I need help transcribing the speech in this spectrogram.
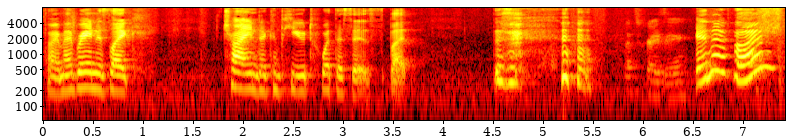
Sorry, my brain is like trying to compute what this is, but this is That's crazy. Isn't it fun?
